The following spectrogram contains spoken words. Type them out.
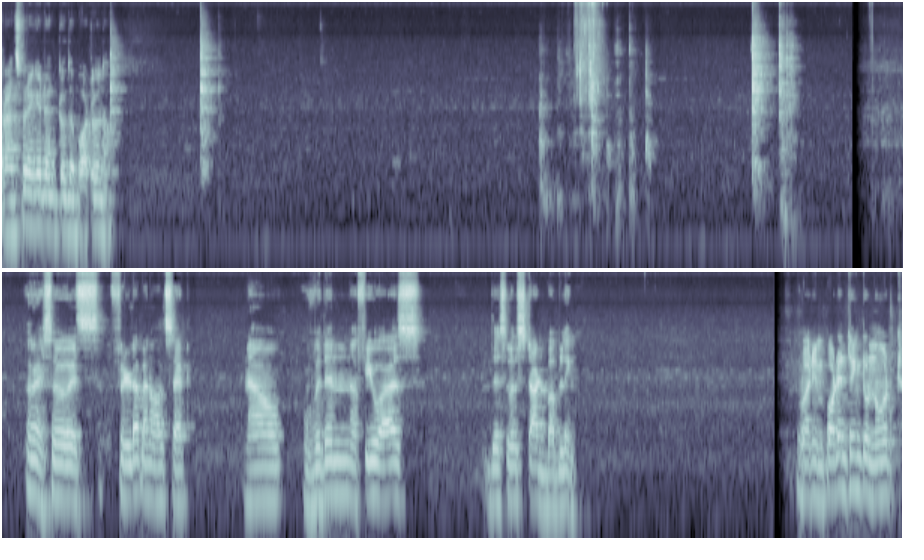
transferring it into the bottle now. All right so it's filled up and all set. Now within a few hours this will start bubbling. One important thing to note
